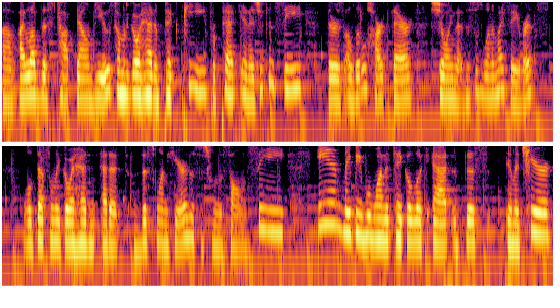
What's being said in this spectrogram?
Um, I love this top-down view, so I'm going to go ahead and pick P for pick, and as you can see, there's a little heart there showing that this is one of my favorites. We'll definitely go ahead and edit this one here. This is from the Salton Sea, and maybe we'll want to take a look at this image here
